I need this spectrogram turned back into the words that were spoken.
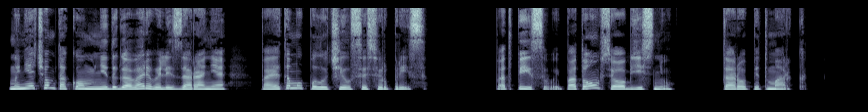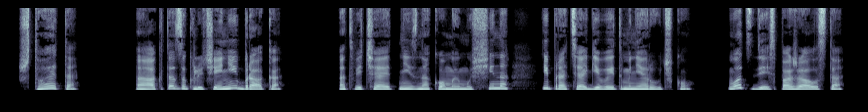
Мы ни о чем таком не договаривались заранее, поэтому получился сюрприз. «Подписывай, потом все объясню», — торопит Марк. «Что это?» «Акт о заключении брака», — отвечает незнакомый мужчина и протягивает мне ручку. «Вот здесь, пожалуйста».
